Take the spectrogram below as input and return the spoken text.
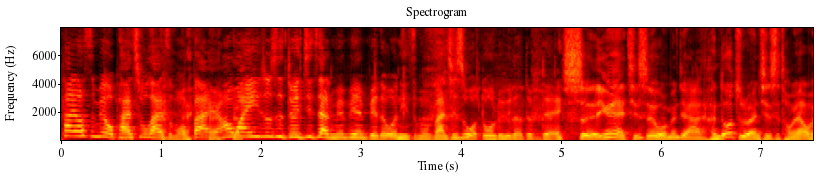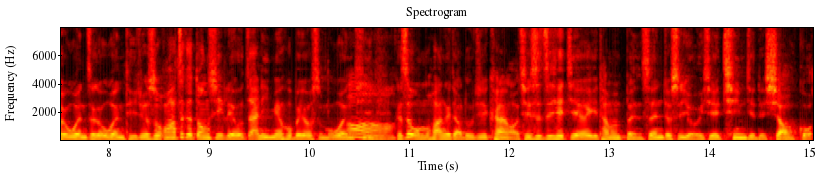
它要是没有排出来怎么办？然后万一就是堆积在里面变成别的问题怎么办？其实我多虑了，对不对？是因为其实我们讲很多主人其实同样会问这个问题，就是说哇这个东西留在里面会不会有什么问题？哦、可是我们换个角度去看哦，其实这些洁耳仪它们本身就是有一些清洁的效果，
